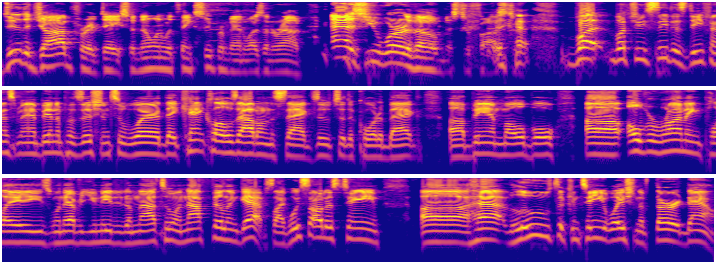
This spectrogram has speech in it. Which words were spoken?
do the job for a day so no one would think Superman wasn't around. As you were, though, Mr. Foster. but but you see this defense, man, being in a position to where they can't close out on the sack due to the quarterback uh, being mobile, uh, overrunning plays whenever you needed them not to, and not filling gaps. Like we saw this team uh, have lose the continuation of third down.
